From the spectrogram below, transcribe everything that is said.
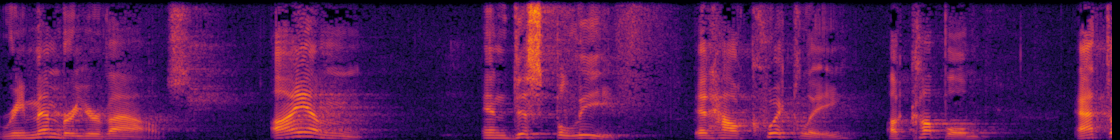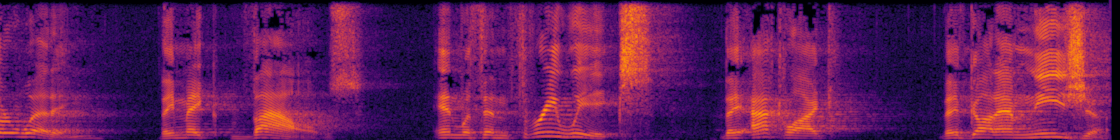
remember your vows. I am in disbelief at how quickly a couple at their wedding they make vows and within 3 weeks they act like they've got amnesia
